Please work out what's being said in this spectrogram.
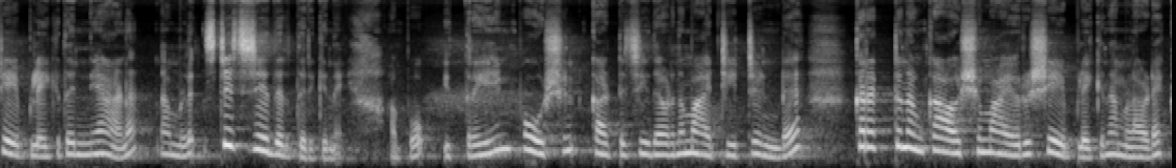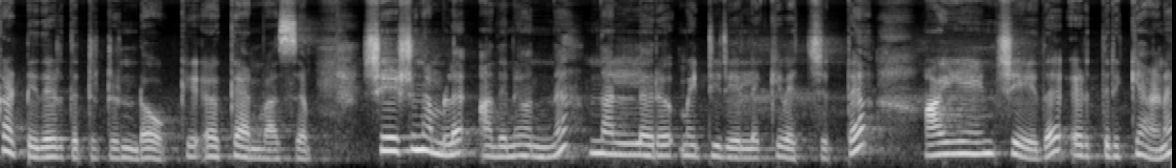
ഷേപ്പിലേക്ക് തന്നെയാണ് നമ്മൾ സ്റ്റിച്ച് ചെയ്തെടുത്തിരിക്കുന്നത് അപ്പോൾ ഇത്രയും പോർഷൻ കട്ട് ചെയ്ത് അവിടെ നിന്ന് മാറ്റിയിട്ടുണ്ട്. കറക്റ്റ് നമുക്ക് ആവശ്യമായ ഒരു ഷേപ്പിലേക്ക് നമ്മളവിടെ കട്ട് ചെയ്തെടുത്തിട്ടുണ്ടോ ക്യാൻവാസ് ശേഷം നമ്മൾ അതിനെ ഒന്ന് നല്ലൊരു മെറ്റീരിയലിലേക്ക് വെച്ചിട്ട് അയൺ ചെയ്ത് എടുത്തിരിക്കുകയാണ്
